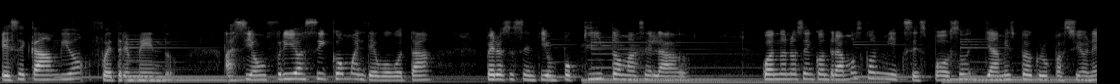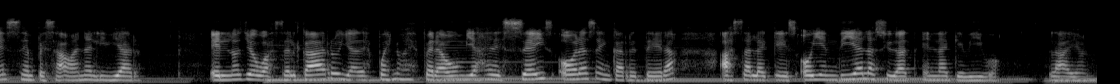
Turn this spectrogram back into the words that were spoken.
Ese cambio fue tremendo. Hacía un frío así como el de Bogotá, pero se sentía un poquito más helado. Cuando nos encontramos con mi ex esposo, ya mis preocupaciones se empezaban a aliviar. Él nos llevó hasta el carro y ya después nos esperaba un viaje de seis horas en carretera hasta la que es hoy en día la ciudad en la que vivo, Lyon.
